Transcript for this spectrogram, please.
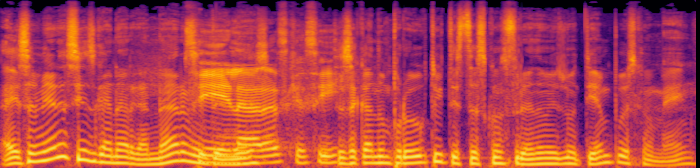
a esa mierda sí es ganar, ganar. ¿me Sí, la entiendes? verdad es que sí. Estás sacando un producto y te estás construyendo al mismo tiempo. Es como, man,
